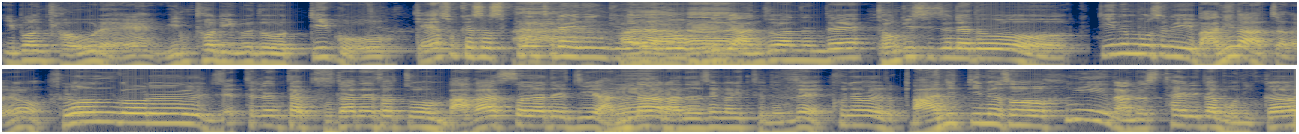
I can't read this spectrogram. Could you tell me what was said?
이번 겨울에 윈터리그도 뛰고 계속해서 스프링 트레이닝 기간에도. 무릎이 네. 안 좋았는데 정규 시즌에도 뛰는 모습이 많이 나왔잖아요. 그런 거를 애틀랜타 구단에서 좀 막았어야 되지 않나라는 생각이 드는데 아쿠냐가 이렇게 많이 뛰면서 흥이 나는 스타일이다 보니까.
